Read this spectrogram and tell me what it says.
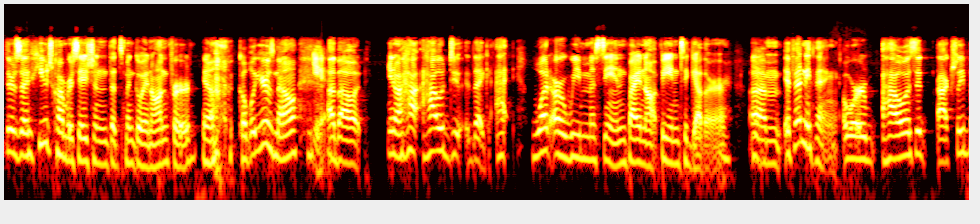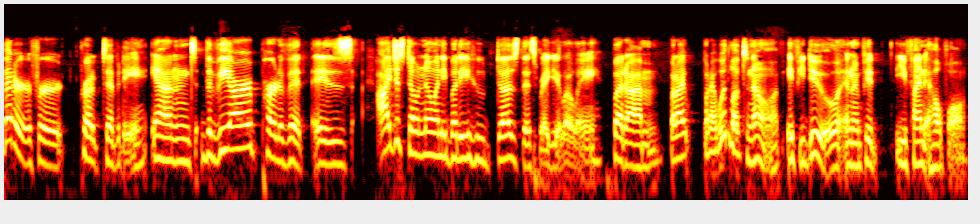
there's a huge conversation that's been going on for you know a couple years now yeah. about you know how how do like how, what are we missing by not being together yeah. um if anything or how is it actually better for productivity and the VR part of it is I just don't know anybody who does this regularly but um but I but I would love to know if you do and if you you find it helpful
